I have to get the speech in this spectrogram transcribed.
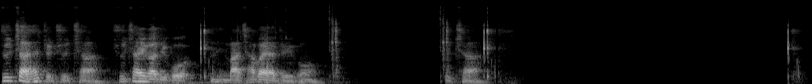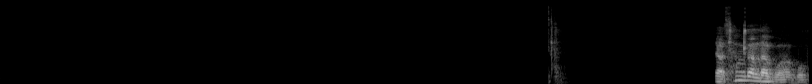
줄차 했죠, 줄차. 줄차 해가지고, 마 잡아야죠, 이거. 줄차. 자, 상 달라고 하고.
